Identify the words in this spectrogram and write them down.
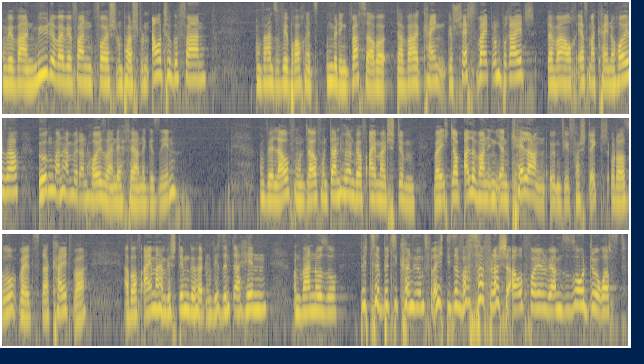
und wir waren müde, weil wir waren vorher schon ein paar Stunden Auto gefahren und waren so, wir brauchen jetzt unbedingt Wasser, aber da war kein Geschäft weit und breit, da war auch erstmal keine Häuser. Irgendwann haben wir dann Häuser in der Ferne gesehen und wir laufen und laufen und dann hören wir auf einmal Stimmen, weil ich glaube, alle waren in ihren Kellern irgendwie versteckt oder so, weil es da kalt war. Aber auf einmal haben wir Stimmen gehört und wir sind dahin und waren nur so, bitte, bitte können Sie uns vielleicht diese Wasserflasche auffüllen, wir haben so Durst.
